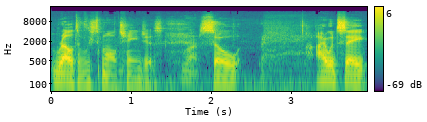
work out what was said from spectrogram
relatively small changes. Right. So I would say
